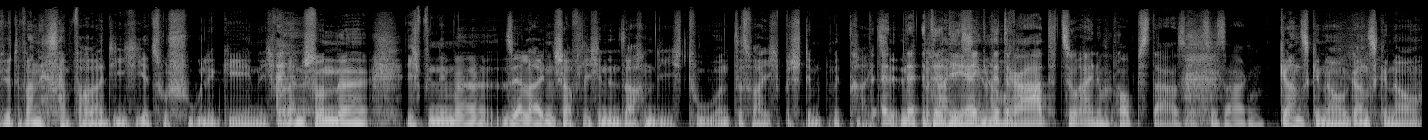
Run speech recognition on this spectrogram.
würde Vanessa Paradis hier zur Schule gehen. Ich war dann schon, äh, ich bin immer sehr leidenschaftlich in den Sachen, die ich tue. Und das war ich bestimmt mit 13. Der, der, der direkte Draht zu einem Popstar sozusagen. Ganz genau, ganz genau.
